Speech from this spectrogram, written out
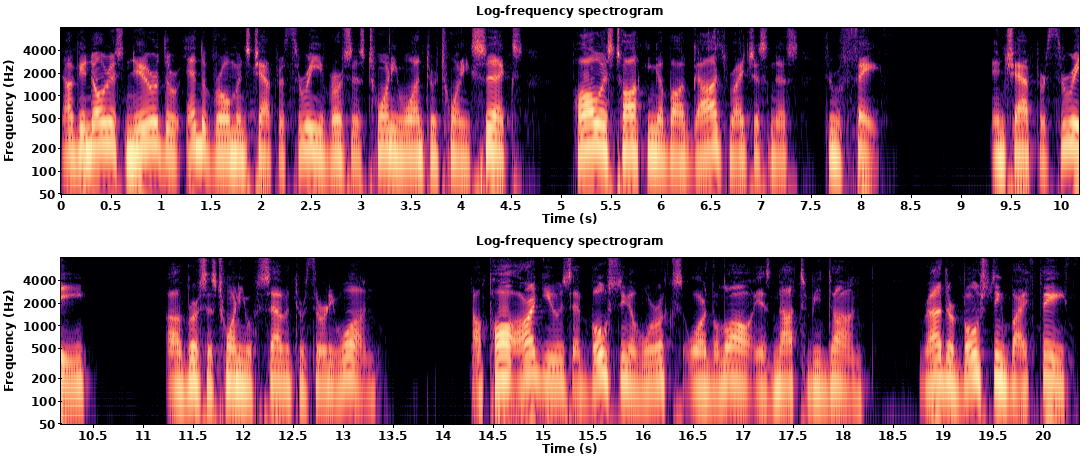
Now, if you notice near the end of Romans chapter 3, verses 21 through 26, Paul is talking about God's righteousness through faith. In chapter 3, uh, verses 27 through 31. Now, Paul argues that boasting of works or the law is not to be done. Rather, boasting by faith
